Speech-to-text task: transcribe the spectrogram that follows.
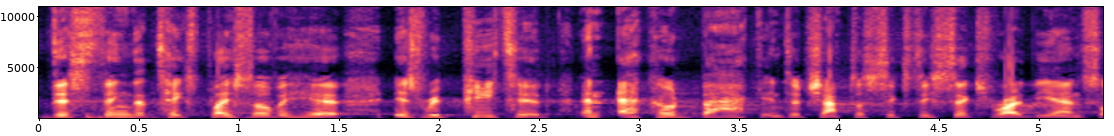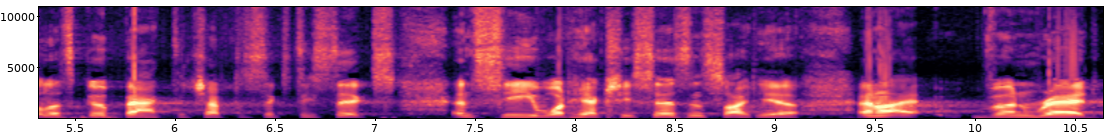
this thing that takes place over here is repeated and echoed back into chapter 66 right at the end. So let's go back to chapter 66 and see what he actually says inside here. And I, Vern read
